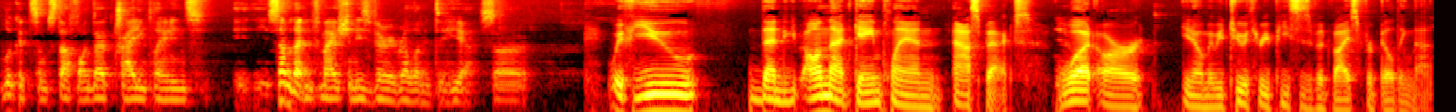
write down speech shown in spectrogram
look at some stuff like that, trading plans, some of that information is very relevant to here. So, if you then on that game plan aspect, yeah. what are you know maybe two or three pieces of advice for building that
